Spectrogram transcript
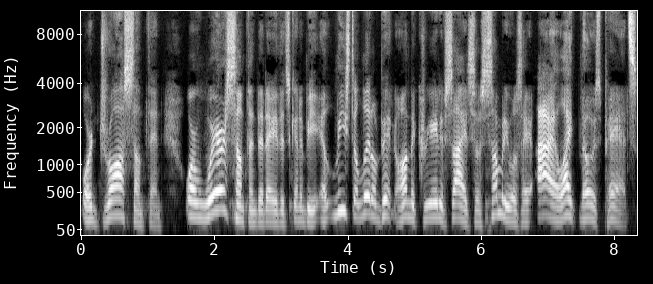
or draw something or wear something today that's going to be at least a little bit on the creative side. So somebody will say, I like those pants.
